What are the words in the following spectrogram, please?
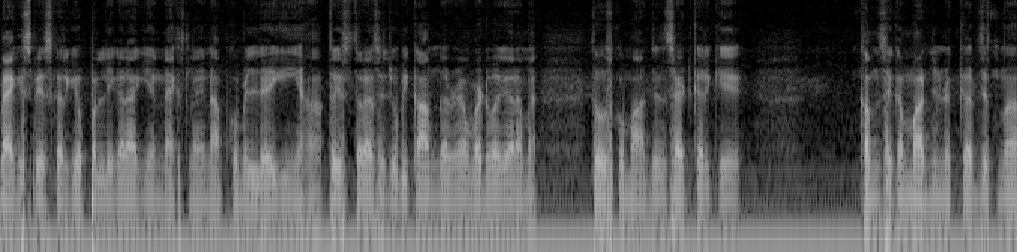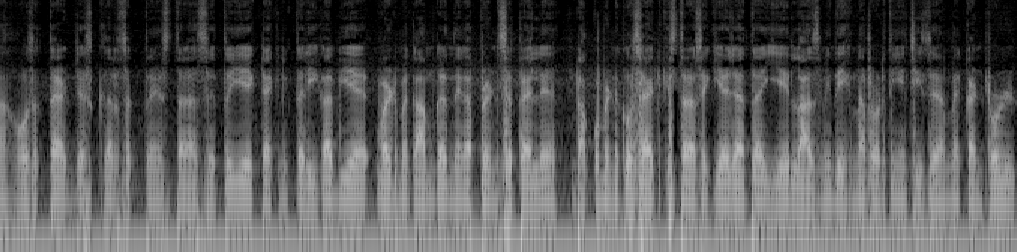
बैग स्पेस करके ऊपर लेकर आ गया नेक्स्ट लाइन आपको मिल जाएगी यहाँ। तो इस तरह से जो भी काम कर रहे हैं वर्ड वगैरह में तो उसको मार्जिन सेट करके कम से कम मार्जिन रखकर जितना हो सकता है एडजस्ट कर सकते हैं इस तरह से। तो ये एक टेक्निक तरीका भी है वर्ड में काम करने का। प्रिंट से पहले डॉक्यूमेंट को सेट किस तरह से किया जाता है, ये लाजमी देखना पड़ती हैं चीज़ें। हमें कंट्रोल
